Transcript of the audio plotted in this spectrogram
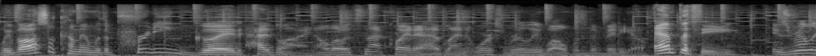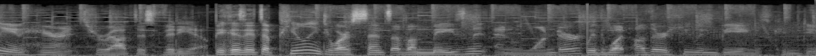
We've also come in with a pretty good headline, although it's not quite a headline. It works really well with the video. Empathy is really inherent throughout this video because it's appealing to our sense of amazement and wonder with what other human beings can do.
